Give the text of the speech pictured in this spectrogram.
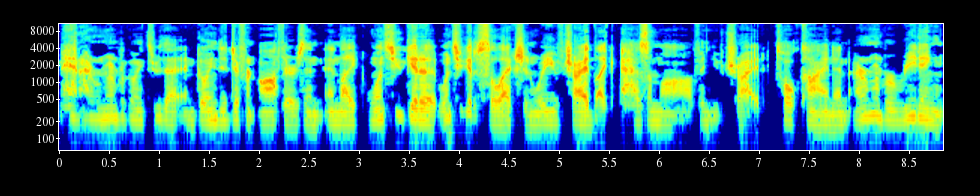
man, I remember going through that and going to different authors and, and like once you get a once you get a selection where you've tried like Asimov and you've tried Tolkien and I remember reading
